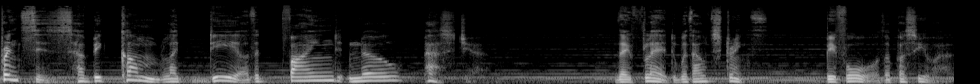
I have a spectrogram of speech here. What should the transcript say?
princes have become like deer that find no pasture. They fled without strength before the pursuer.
